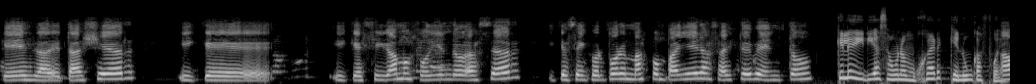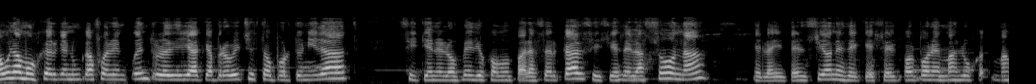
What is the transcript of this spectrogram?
que es la de taller, y que, y que sigamos pudiendo hacer y que se incorporen más compañeras a este evento. ¿Qué le dirías a una mujer que nunca fue? A una mujer que nunca fue al encuentro le diría que aproveche esta oportunidad, si tiene los medios como para acercarse y si es de la zona, que la intención es de que se incorporen más,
